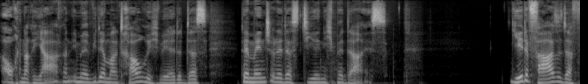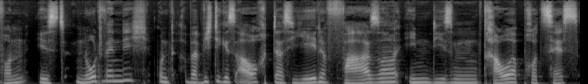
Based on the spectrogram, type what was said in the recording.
auch nach Jahren immer wieder mal traurig werde, dass der Mensch oder das Tier nicht mehr da ist? Jede Phase davon ist notwendig und aber wichtig ist auch, dass jede Phase in diesem Trauerprozess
